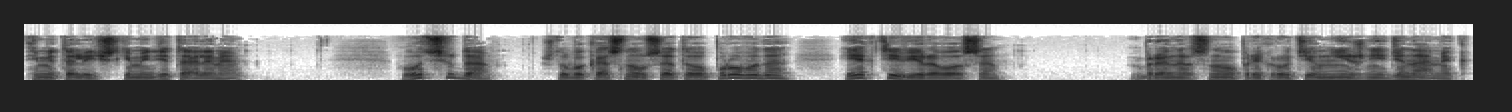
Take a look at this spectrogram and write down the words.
и металлическими деталями. Вот сюда, чтобы коснулся этого провода и активировался. Бреннер снова прикрутил нижний динамик.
